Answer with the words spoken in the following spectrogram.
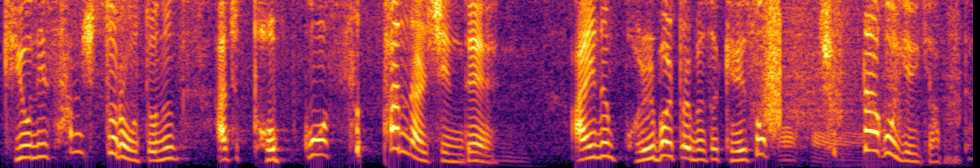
기온이 30도를 웃도는 아주 덥고 습한 날씨인데 아이는 벌벌 떨면서 계속 춥다고 얘기합니다.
